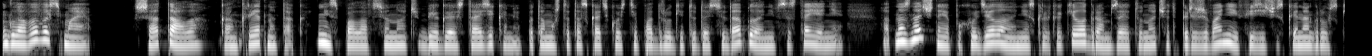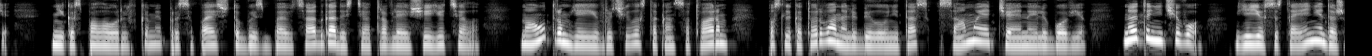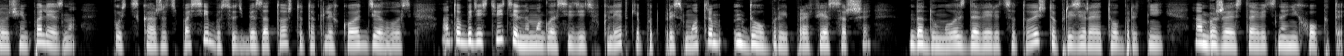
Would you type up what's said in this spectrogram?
Глава восьмая. Шатала. Конкретно так. Не спала всю ночь, бегая с тазиками, потому что таскать кости подруги туда-сюда была не в состоянии. Однозначно я похудела на несколько килограмм за эту ночь от переживаний и физической нагрузки. Ника спала урывками, просыпаясь, чтобы избавиться от гадости, отравляющей ее тело. Ну а утром я ей вручила стакан с отваром, после которого она любила унитаз самой отчаянной любовью. Но это ничего. В ее состоянии даже очень полезно — Пусть скажет спасибо судьбе за то, что так легко отделалась, а то бы действительно могла сидеть в клетке под присмотром доброй профессорши. Додумалась довериться той, что презирает оборотней, обожая ставить на них опыты.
